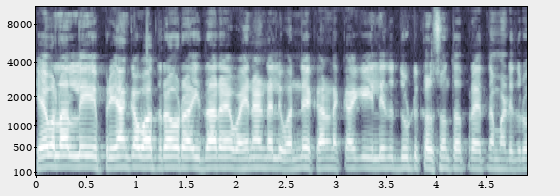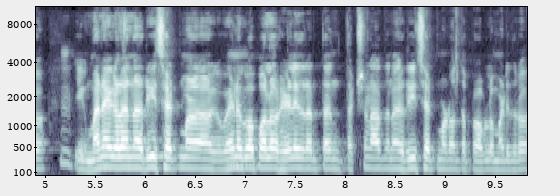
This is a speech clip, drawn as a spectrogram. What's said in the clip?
ಕೇವಲ ಅಲ್ಲಿ ಪ್ರಿಯಾಂಕಾ ವಾದ್ರಾ ಅವರ ಇದ್ದಾರೆ ವಯನಾಡಿನಲ್ಲಿ ಒಂದೇ ಕಾರಣಕ್ಕಾಗಿ ಇಲ್ಲಿಂದ ದುಡ್ಡು ಕಳಿಸುವಂಥ ಪ್ರಯತ್ನ ಮಾಡಿದ್ರು. ಈಗ ಮನೆಗಳನ್ನು ರೀಸೆಟ್ ಮಾ ವೇಣುಗೋಪಾಲ್ ಅವ್ರು ಹೇಳಿದ್ರಂತ ಅಂದ ತಕ್ಷಣ ಅದನ್ನು ರೀಸೆಟ್ ಮಾಡುವಂಥ ಪ್ರಾಬ್ಲಮ್ ಮಾಡಿದ್ರು.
